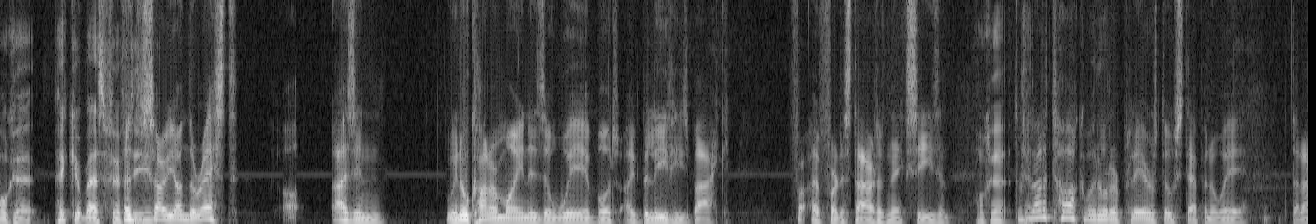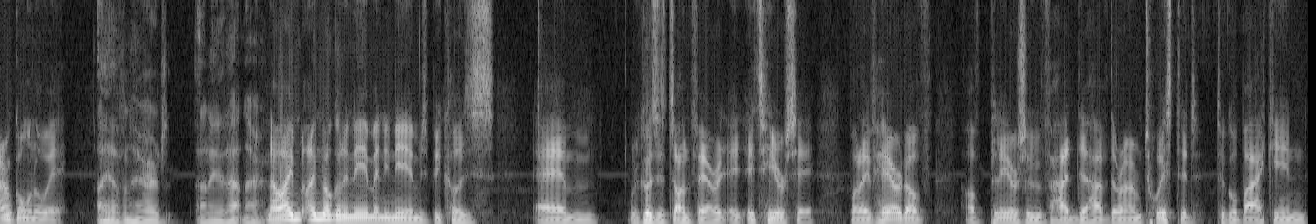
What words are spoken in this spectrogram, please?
okay, pick your best Uh, 15. sorry, on the rest, uh, as in, we know Connor Mine is away, but I believe he's back for uh, for the start of next season. Okay. There's yeah. a lot of talk about other players though stepping away that aren't going away. I haven't heard any of that now. Now I'm I'm not going to name any names because um because it's unfair. It, it's hearsay. But I've heard of of players who've had to have their arm twisted to go back in,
